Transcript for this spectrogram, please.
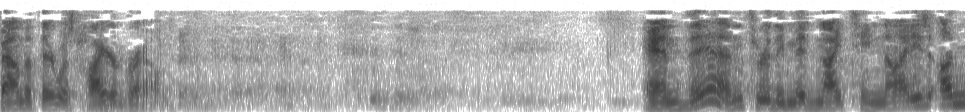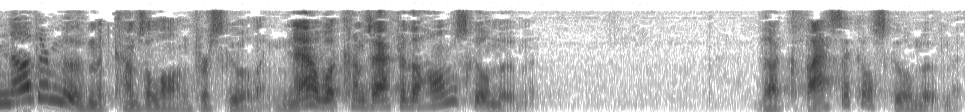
found that there was higher ground. And then, through the mid 1990s, another movement comes along for schooling. Now, what comes after the homeschool movement? The classical school movement.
